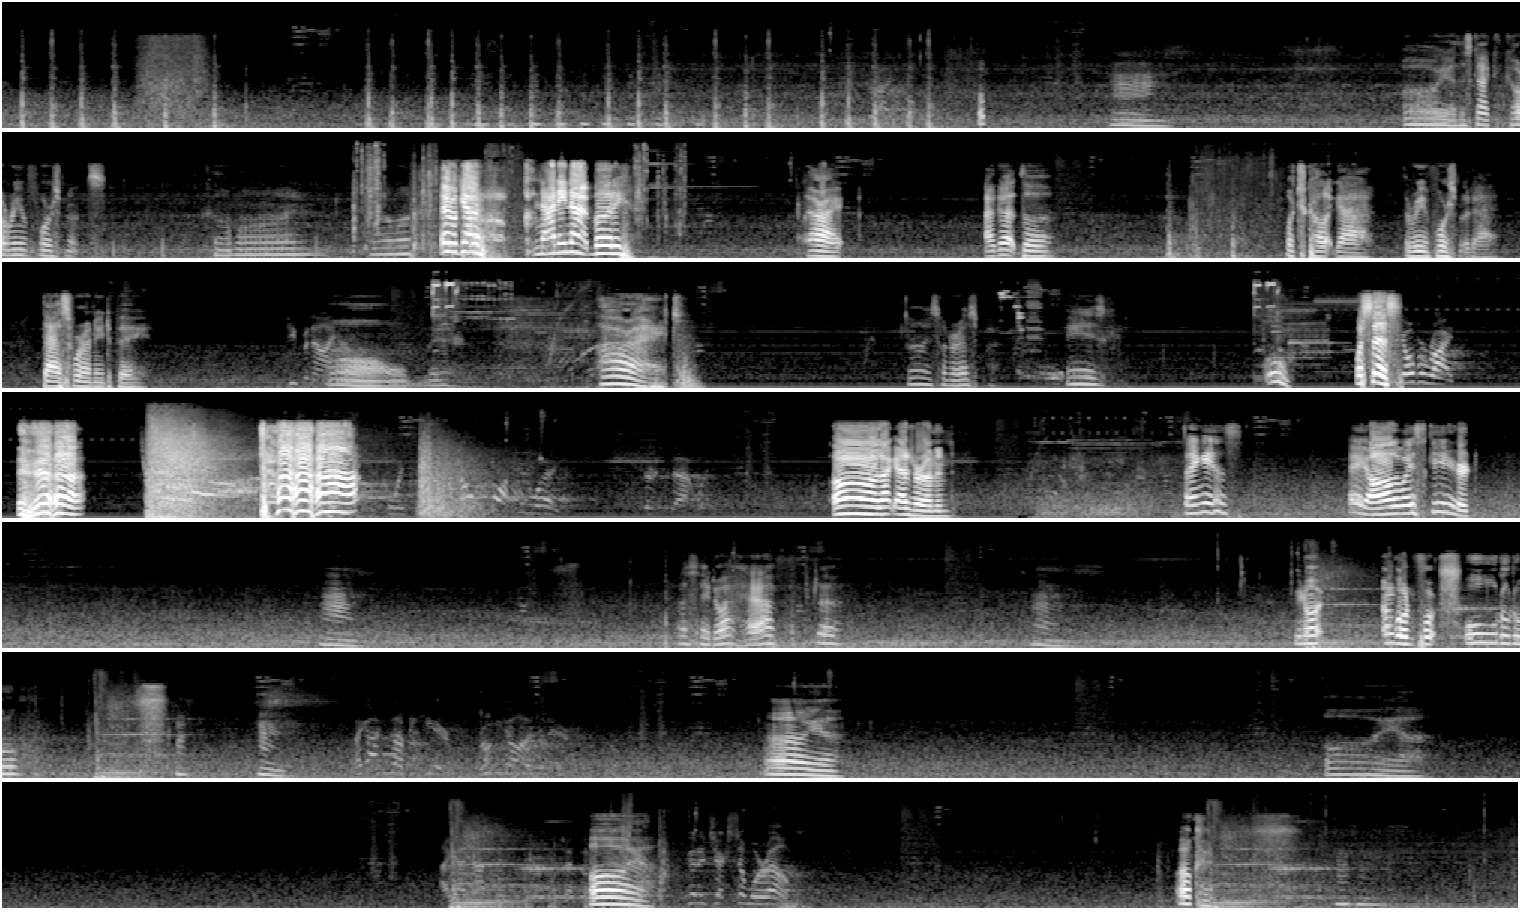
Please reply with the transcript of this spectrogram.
Oh. Hmm. Oh yeah, this guy can call reinforcements. Come on. Come on. There we go! 99, buddy! Alright. I got the what you call it guy, the reinforcement guy. That's where I need to be. Keep an eye oh, out. Oh man. All right. Oh, he's under esper. He's. Oh, what's this? Override. oh, No fucking way. Search that. Oh, that guy's running. Thing is, hey, all the way scared. Hmm. I say, do I have to? Hmm. You know what? I'm going for. Doo. Hmm. Oh yeah. Oh yeah. I got nothing. Oh yeah. Gonna check somewhere else. Okay.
